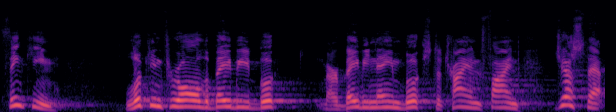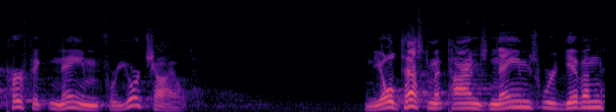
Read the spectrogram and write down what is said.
thinking, looking through all the baby book or baby name books to try and find just that perfect name for your child? In the Old Testament times, names were given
